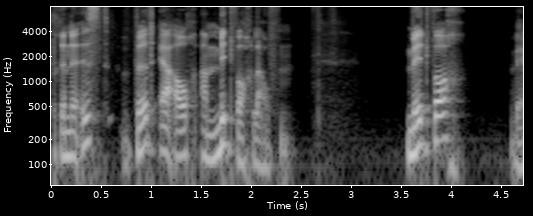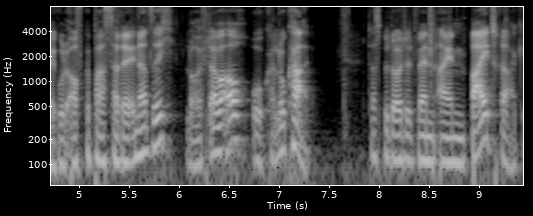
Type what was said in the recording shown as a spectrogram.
drinne ist, wird er auch am Mittwoch laufen. Mittwoch, wer gut aufgepasst hat, erinnert sich, läuft aber auch Oka Lokal. Das bedeutet, wenn ein Beitrag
